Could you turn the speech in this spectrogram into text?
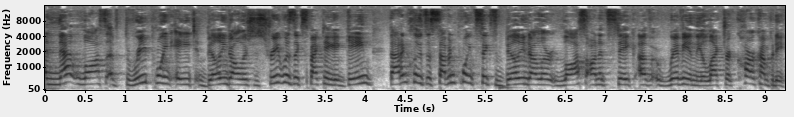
A net loss of 3.8 billion dollars. The street was expecting a gain. That includes a 7.6 billion dollar loss on its stake of Rivian, the electric car company.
